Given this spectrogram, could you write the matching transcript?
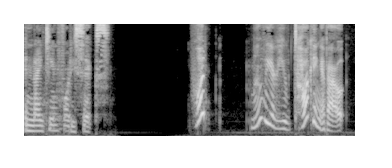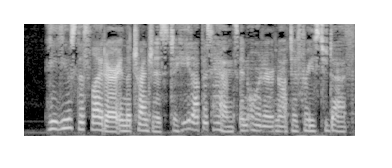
in 1946. What movie are you talking about? He used this lighter in the trenches to heat up his hands in order not to freeze to death.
